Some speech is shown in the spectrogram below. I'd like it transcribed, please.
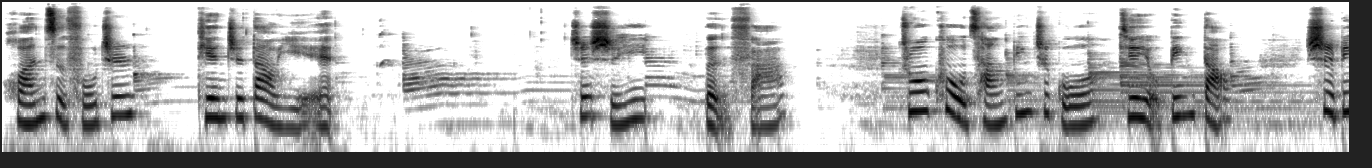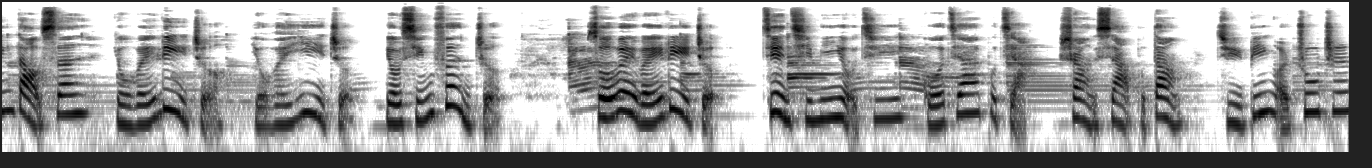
还自服之。天之道也。之十一，本伐。诸库藏兵之国，皆有兵道。是兵道三：有为利者，有为义者，有行奋者。所谓为利者，见其民有饥，国家不假，上下不当，举兵而诛之，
